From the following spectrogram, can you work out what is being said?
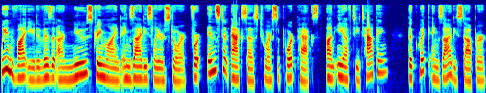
We invite you to visit our new streamlined Anxiety Slayer store for instant access to our support packs on EFT tapping, the quick anxiety stopper,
